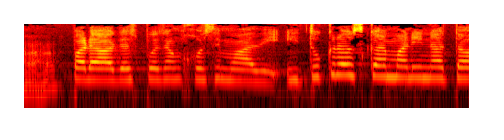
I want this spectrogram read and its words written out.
Ah, però després en José me va dir i tu creus que el Marina te,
